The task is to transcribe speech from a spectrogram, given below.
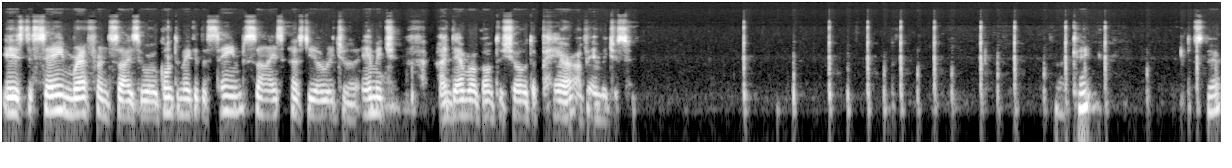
is the same reference size. So we're going to make it the same size as the original image. And then we're going to show the pair of images. Okay, just there.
